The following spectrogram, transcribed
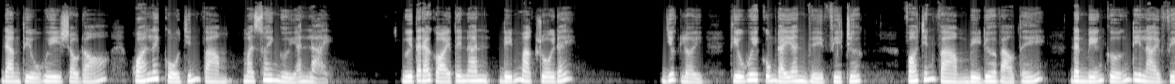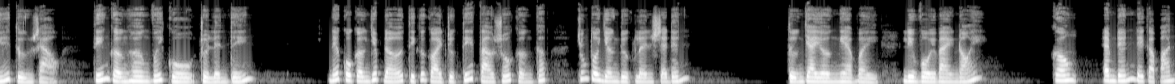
Đàm Thiệu Huy sau đó Khóa lấy cổ chính phạm Mà xoay người anh lại. Người ta đã gọi tên anh Điểm mặt rồi đấy. Dứt lời Thiệu Huy cũng đẩy anh về phía trước. Phó chính phạm bị đưa vào thế Đành miễn cưỡng đi lại phía tường rào Tiến gần hơn với cô rồi lên tiếng Nếu cô cần giúp đỡ Thì cứ gọi trực tiếp vào số khẩn cấp Chúng tôi nhận được lệnh sẽ đến Tượng dài ơn nghe vậy liền vội vàng nói Không, em đến để gặp anh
